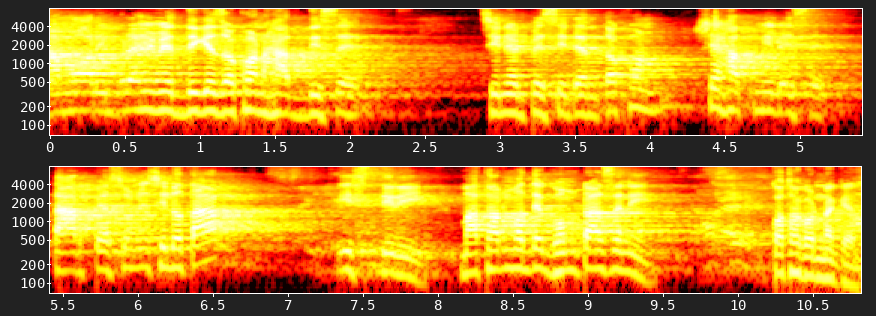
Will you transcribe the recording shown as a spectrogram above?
আনোয়ার ইব্রাহিমের দিকে যখন হাত দিছে চীনের প্রেসিডেন্ট তখন সে হাত মিলাইছে। তার পেছনে ছিল তার স্ত্রী। মাথার মধ্যে ঘোমটা আসেনি? কথা কর না কেন?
